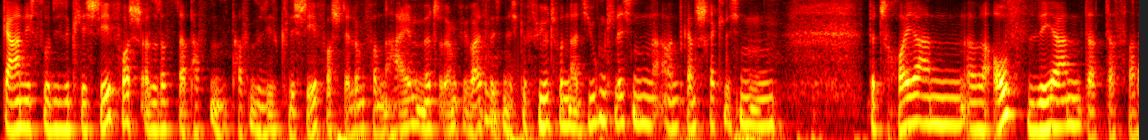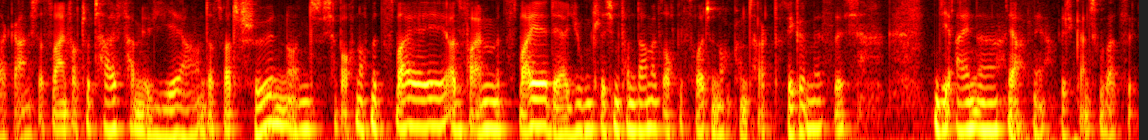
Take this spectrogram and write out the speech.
gar nicht so diese Klischee-Vorstellung, also das, da passen, passen so diese Klischee-Vorstellungen von Heim mit irgendwie, weiß ich nicht, gefühlt 100 Jugendlichen und ganz schrecklichen Betreuern oder Aufsehern, das, das, war da gar nicht. Das war einfach total familiär und das war schön. Und ich habe auch noch mit zwei, also vor allem mit zwei der Jugendlichen von damals auch bis heute noch Kontakt, regelmäßig. Und die eine, ja, nee, will ich gar nicht drüber erzählen,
